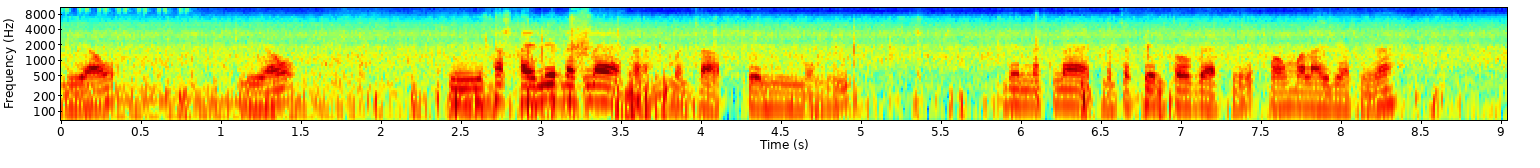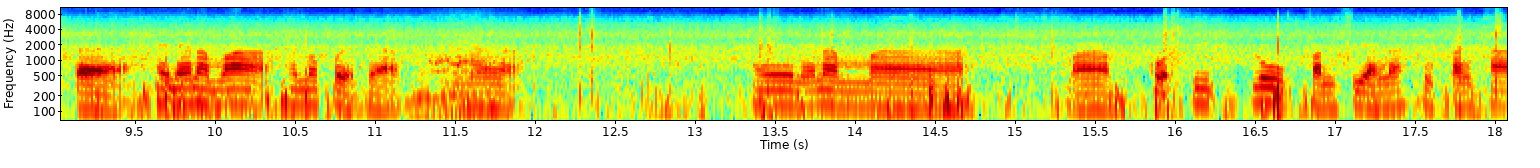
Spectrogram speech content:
เลี้ยว เลี้ยว คือถ้าใครเล่นแรกๆนะ มันจะเป็นเหมือนเล่นแรกๆ มันจะเป็นตัวแบบนี้ฟองมาลัยแบบนี้นะ แต่ให้แนะนำว่าให้มาเปิดแบบนี้นะให้แนะนำมามากดที่รูปฟันเฟียงนะรูปตั้งค่า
